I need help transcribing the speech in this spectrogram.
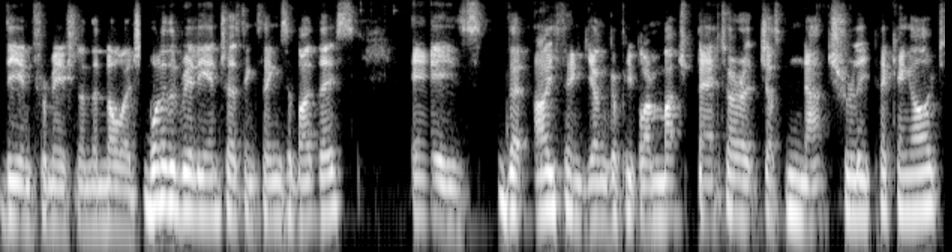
the information and the knowledge. One of the really interesting things about this is that I think younger people are much better at just naturally picking out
